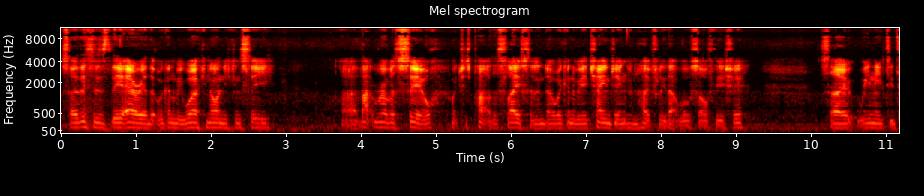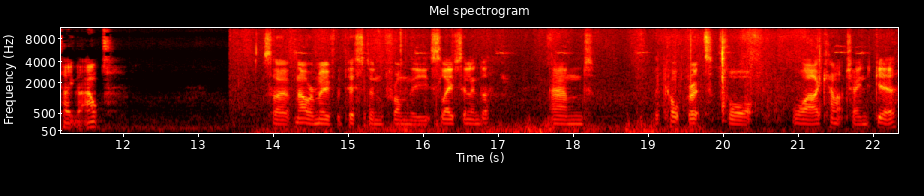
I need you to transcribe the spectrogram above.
So this is the area that we're going to be working on. You can see uh, that rubber seal, which is part of the slave cylinder, we're going to be changing and hopefully that will solve the issue. So we need to take that out. So I've now removed the piston from the slave cylinder and the culprit for why I cannot change gear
